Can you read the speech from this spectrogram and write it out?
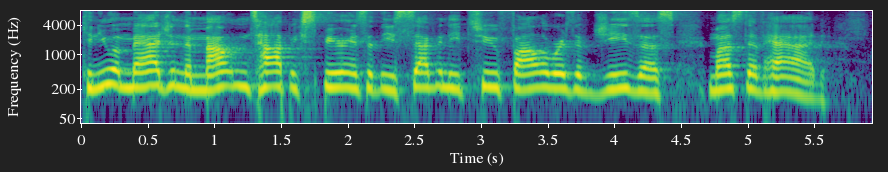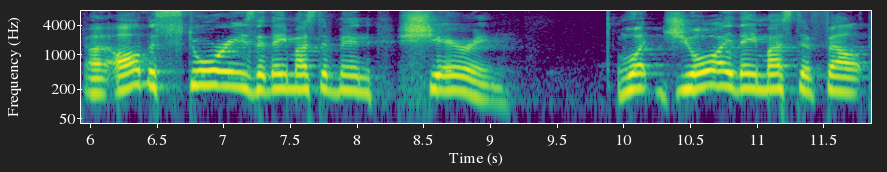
Can you imagine the mountaintop experience that these 72 followers of Jesus must have had? Uh, all the stories that they must have been sharing, what joy they must have felt.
